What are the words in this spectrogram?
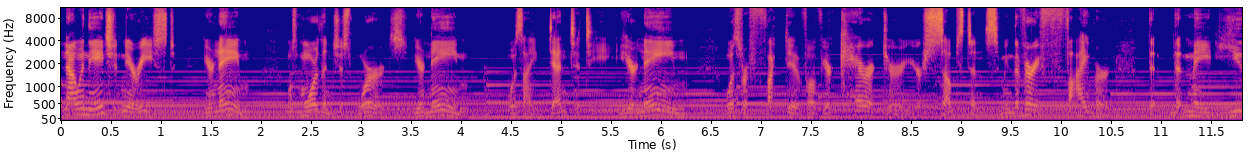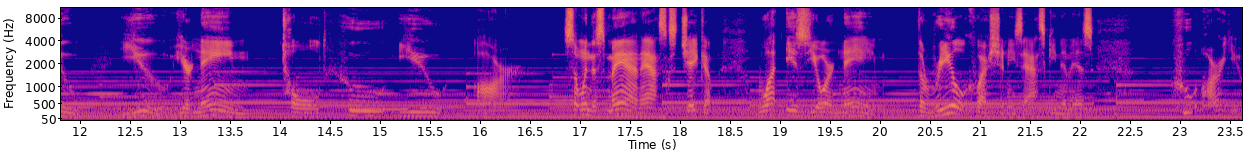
Now, in the ancient Near East, your name was more than just words, your name was identity. Your name was reflective of your character, your substance. I mean, the very fiber that, that made you you. Your name told who you are. So when this man asks Jacob, What is your name? The real question he's asking him is, Who are you?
